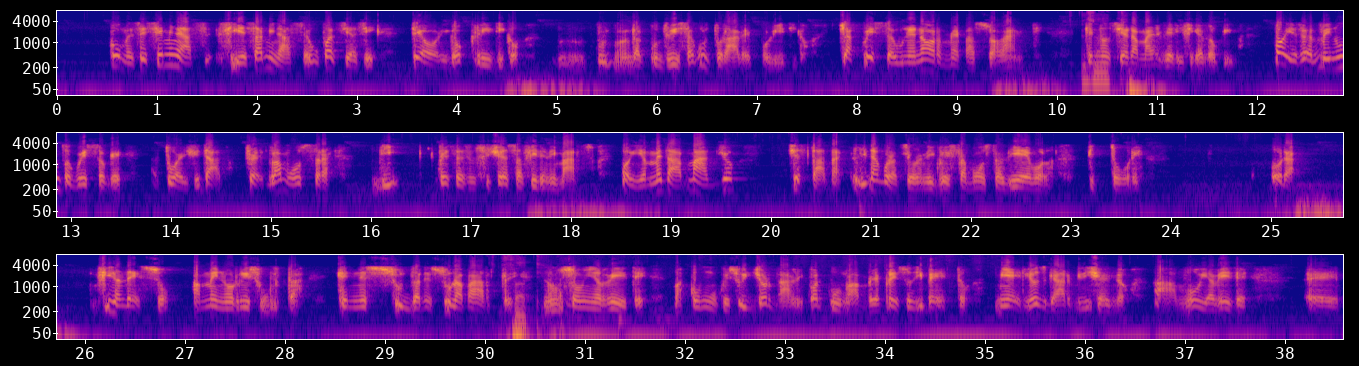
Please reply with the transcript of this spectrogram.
come se si esaminasse un qualsiasi teorico o critico mh, mm, dal punto di vista culturale e politico. Già questo è un enorme passo avanti che esatto. non si era mai verificato prima. Poi è avvenuto questo che tu hai citato, cioè la mostra di questo è successo a fine di marzo. Poi a metà maggio c'è stata l'inaugurazione di questa mostra di Evola, pittore. Ora, fino adesso a me non risulta che nessun, da nessuna parte, Infatti. non so in rete, ma comunque sui giornali, qualcuno abbia preso di petto Mieli o Sgarbi dicendo ah, voi avete eh,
